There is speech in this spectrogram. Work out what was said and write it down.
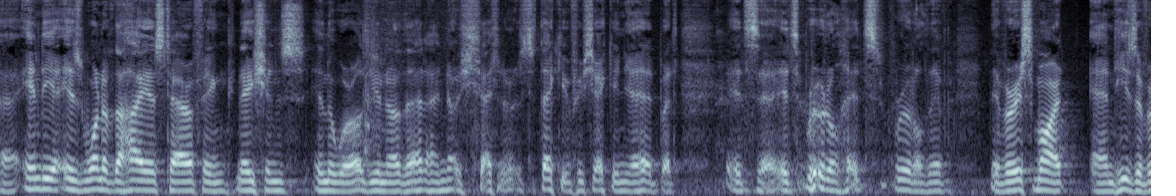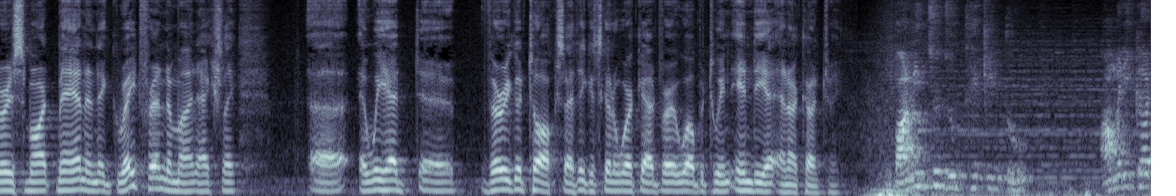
Uh, India is one of the highest tariffing nations in the world. You know that. I know. I know thank you for shaking your head, but it's uh, it's brutal. It's brutal. They're they're very smart, and he's a very smart man and a great friend of mine, actually. Uh, and we had uh, very good talks. I think it's going to work out very well between India and our country. বাণিজ্য যুদ্ধে কিন্তু আমেরিকার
